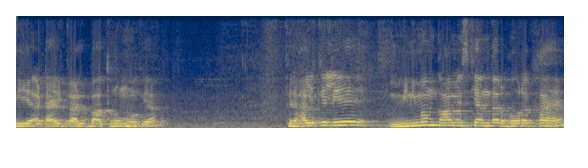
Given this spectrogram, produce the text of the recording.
ये अटैच टॉयलेट बाथरूम हो गया। फ़िलहाल के लिए मिनिमम काम इसके अंदर हो रखा है।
